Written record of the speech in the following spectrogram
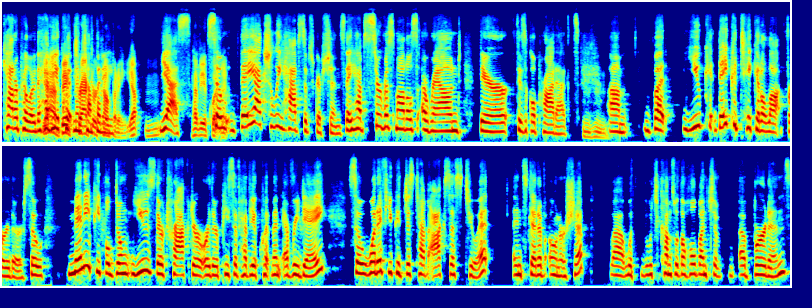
Caterpillar, the heavy yeah, equipment company. company. Yep. Mm-hmm. Yes. Heavy equipment. So they actually have subscriptions. They have service models around their physical products. Mm-hmm. Um, but you can, they could take it a lot further. So many people don't use their tractor or their piece of heavy equipment every day. So, what if you could just have access to it instead of ownership? Uh, with which comes with a whole bunch of, of burdens.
